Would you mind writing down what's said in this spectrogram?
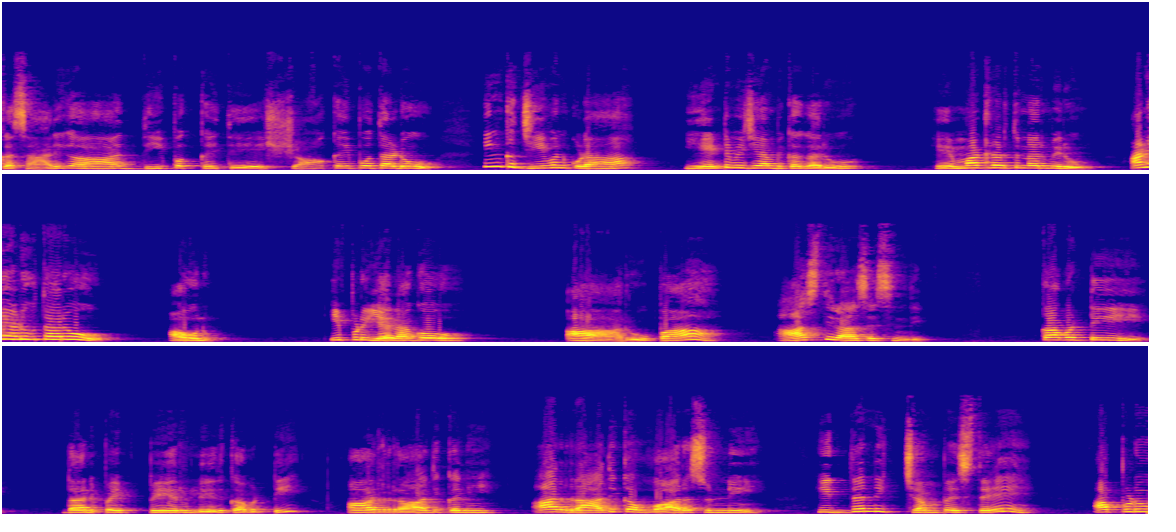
ఒక్కసారిగా దీపక్ అయితే షాక్ అయిపోతాడు ఇంకా జీవన్ కూడా ఏంటి విజయాంబిక గారు? ఏం మాట్లాడుతున్నారు మీరు? అని అడుగుతారు. అవును. ఇప్పుడు ఎలాగో ఆ రూప ఆస్తి రాసేసింది. కాబట్టి దానిపై పేరు లేదు కాబట్టి ఆ రాధికని ఆ రాధిక వారసుణ్ణి ఇద్దరిని చంపేస్తే అప్పుడు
